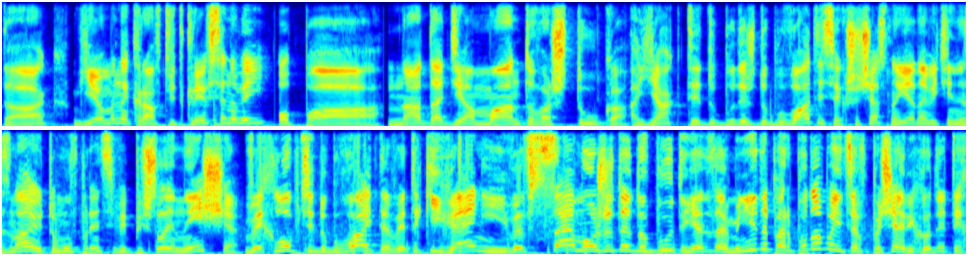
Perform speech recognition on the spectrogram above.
Так. Є в мене крафт відкрився новий? Опа! Надо діамантова штука. А як ти будеш добуватися? Якщо чесно, я навіть і не знаю. Тому, в принципі, пішли нижче. Ви, хлопці, добувайте, ви такі генії, ви все можете добути. Я не знаю, мені тепер подобається в печері ходити.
